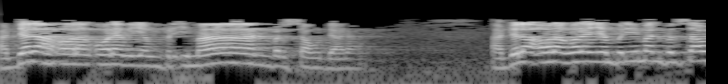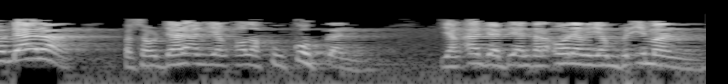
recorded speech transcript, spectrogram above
Adalah orang-orang yang beriman bersaudara. Adalah orang-orang yang beriman bersaudara. Persaudaraan yang Allah kukuhkan. Yang ada di antara orang yang beriman.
